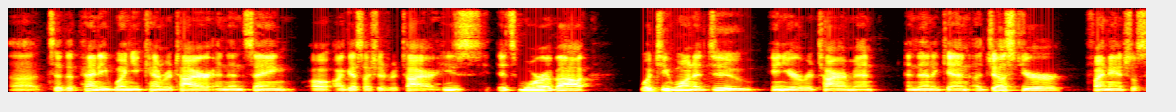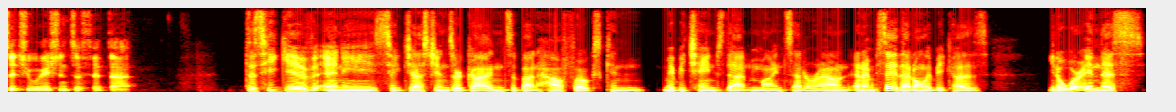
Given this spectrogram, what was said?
uh, to the penny when you can retire and then saying, "Oh, I guess I should retire." He's it's more about what do you want to do in your retirement? And then again, adjust your financial situation to fit that. Does he give any suggestions or guidance about how folks can maybe change that mindset around? And I say that only because, you know, we're in this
